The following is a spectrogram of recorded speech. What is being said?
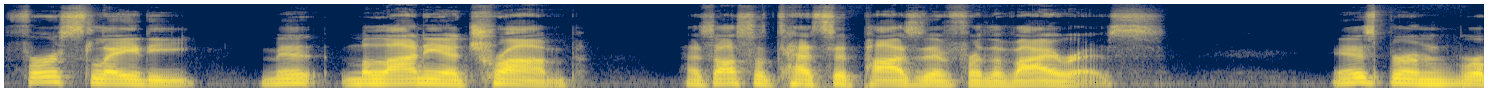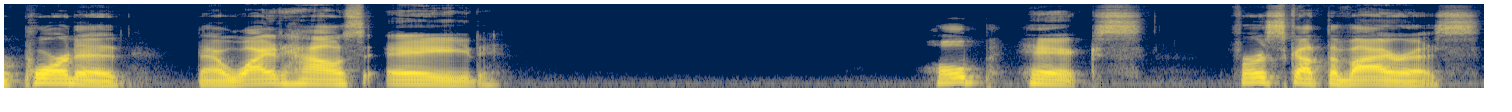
First Lady Melania Trump, has also tested positive for the virus. Been reported that White House aide Hope Hicks first got the virus.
